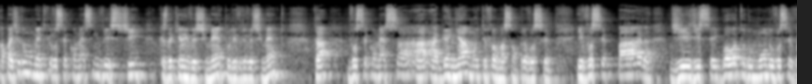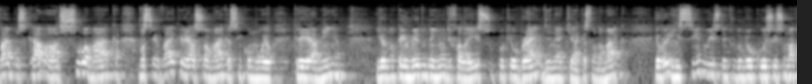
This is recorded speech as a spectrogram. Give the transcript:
a partir do momento que você começa a investir, porque isso daqui é um investimento, o livre investimento, tá? você começa a, a ganhar muita informação para você. E você para de, de ser igual a todo mundo, você vai buscar a sua marca, você vai criar a sua marca, assim como eu criei a minha. E eu não tenho medo nenhum de falar isso, porque o brand, né, que é a questão da marca, eu ensino isso dentro do meu curso, isso é uma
